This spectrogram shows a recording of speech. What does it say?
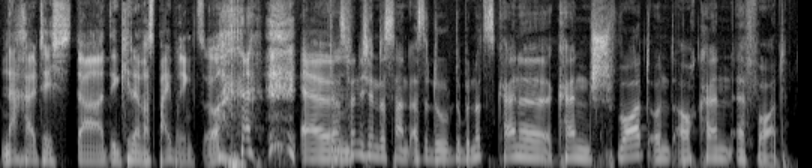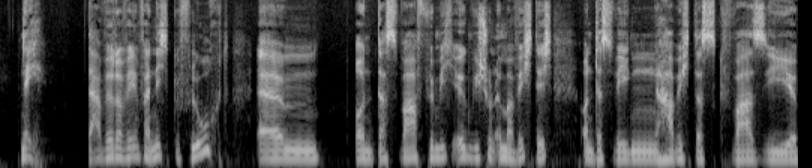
nachhaltig da den Kindern was beibringt. So. ähm, das finde ich interessant. Also du, du benutzt keine, kein Schwort und auch kein F-Wort. Nee, da wird auf jeden Fall nicht geflucht. Ähm, und das war für mich irgendwie schon immer wichtig. Und deswegen habe ich das quasi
